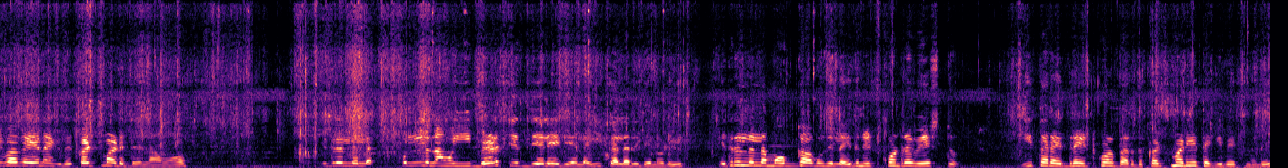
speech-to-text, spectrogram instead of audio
ಇವಾಗ ಏನಾಗಿದೆ? ಕಟ್ ಮಾಡಿದ್ರೆ ನಾವು ಇದರಲ್ಲೆಲ್ಲ ಫುಲ್ ನಾವು ಈ ಬೆಳೆತಿದ್ದ ಎಲೆ ಇದೆಯಲ್ಲ, ಈ ಕಲರ್ ಇದೆ ನೋಡಿ. ಇದರಲ್ಲೆಲ್ಲ ಮೊಗ್ಗಾಗೋದಿಲ್ಲ. ಇದನ್ನ ಇಟ್ಕೊಂಡ್ರೆ ವೇಸ್ಟು ಈ ಥರ ಇದ್ದರೆ ಇಟ್ಕೊಳ್ಬಾರ್ದು. ಕಟ್ ಮಾಡಿಯೇ ತೆಗಿಬೇಕು ನೋಡಿ.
